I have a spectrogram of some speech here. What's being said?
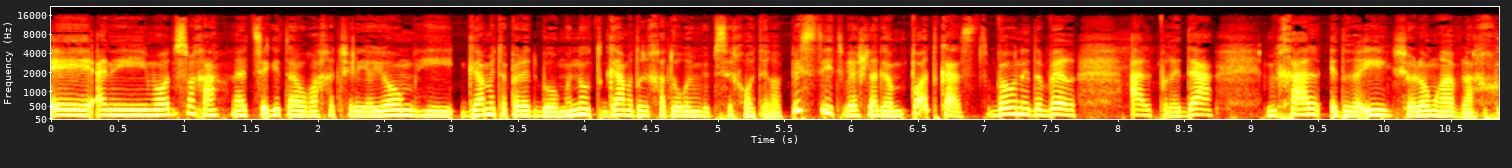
אה, אני מאוד שמחה להציג את האורחת שלי היום, היא גם מטפלת באומנות, גם מדריכת הורים ופסיכותרפיסטית, ויש לה גם פודקאסט. בואו נדבר על פרידה. מיכל אדראי, שלום רב לך.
